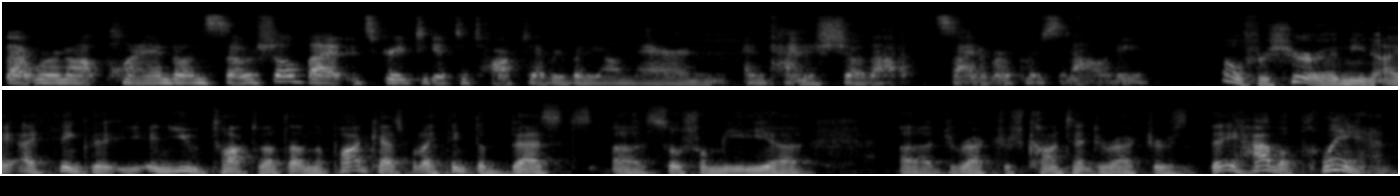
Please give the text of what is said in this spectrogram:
that we're not planned on social, but it's great to get to talk to everybody on there and, and kind of show that side of our personality. Oh, for sure. I mean, I, I think that, and you talked about that on the podcast, but I think the best uh, social media uh, directors, content directors, they have a plan,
